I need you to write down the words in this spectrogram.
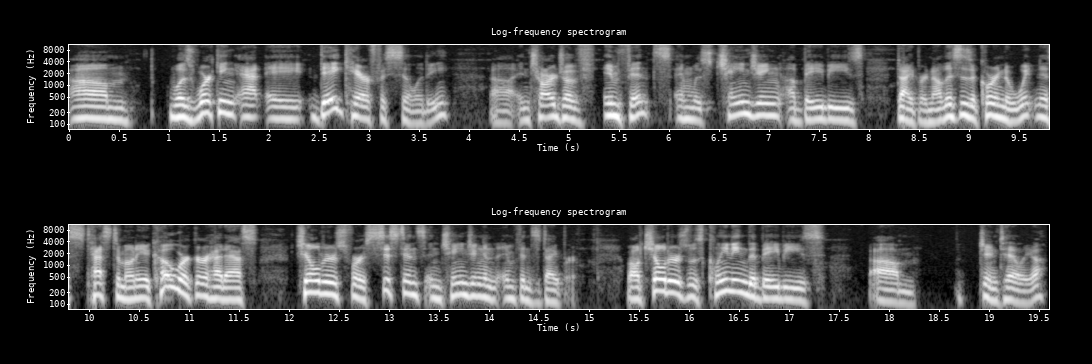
um, was working at a daycare facility uh, in charge of infants and was changing a baby's diaper. Now, this is according to witness testimony. A coworker had asked Childers for assistance in changing an infant's diaper. While Childers was cleaning the baby's um, genitalia,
